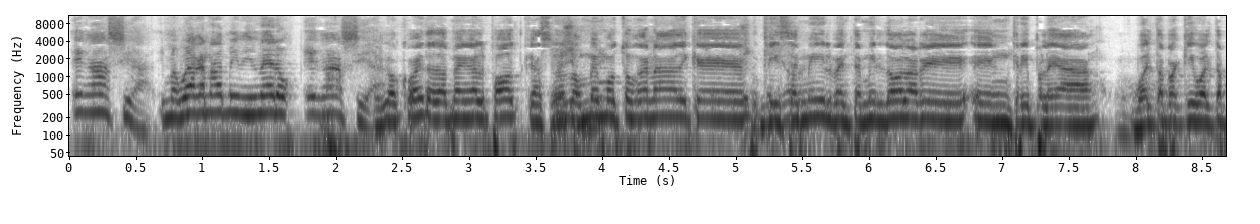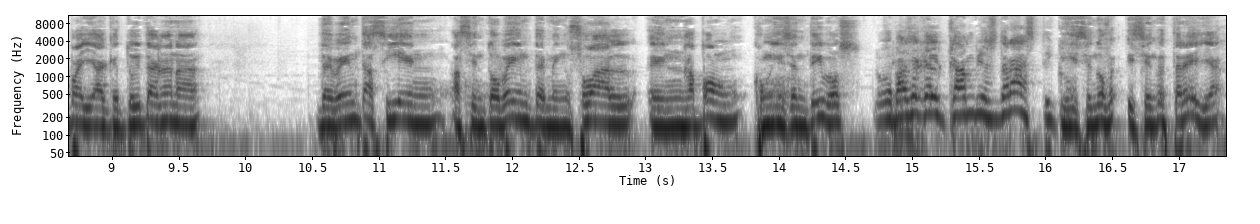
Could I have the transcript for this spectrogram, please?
en Asia y me voy a ganar mi dinero en Asia. Él lo cuenta también en el podcast. No es lo mismo tú ganar de que 15 mil, 20 mil dólares en AAA, vuelta para aquí, vuelta para allá, que tú te ganas de 20 a 100 a 120 mensual en Japón con incentivos Lo que pasa es que el cambio es drástico. y siendo, y siendo estrella.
